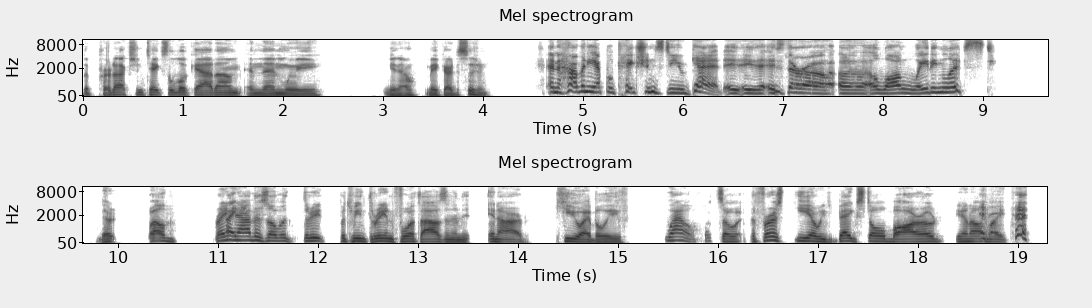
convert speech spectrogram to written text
The production takes a look at them and then we, you know, make our decision. and how many applications do you get? I- i- Is, there a, a, a long waiting list? There, Well, right, Right. now there's over three, between three and 4,000 in, in our queue, I believe. Wow. So the first year we've begged, stole, borrowed, you know, like,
